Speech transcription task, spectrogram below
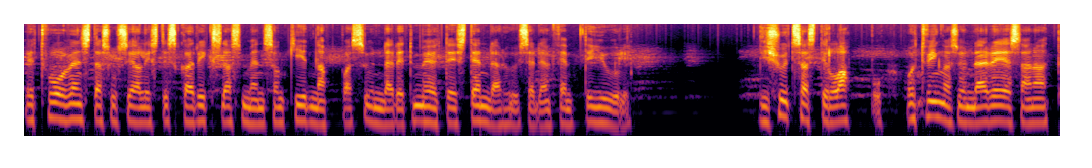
är två vänstersocialistiska riksdagsmän som kidnappas under ett möte i Ständerhuset den 5 juli. De skjutsas till Lappo och tvingas under resan att,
